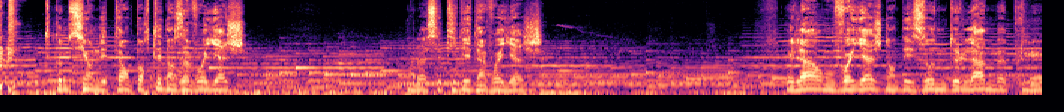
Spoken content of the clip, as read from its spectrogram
comme si on était emporté dans un voyage. Voilà, cette idée d'un voyage. Et là, on voyage dans des zones de l'âme plus,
